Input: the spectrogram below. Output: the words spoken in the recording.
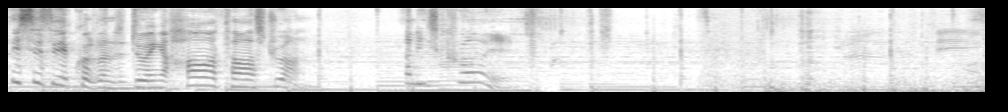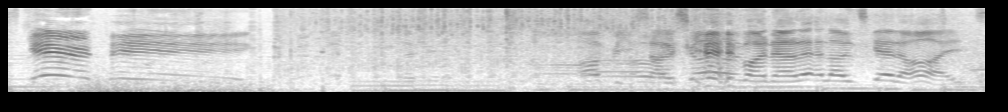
This is the equivalent of doing a hard, fast run. And he's crying. Scared pig! I'd be so scared by now, let alone scared of heights.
